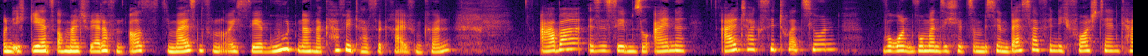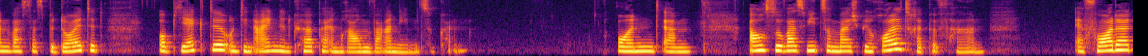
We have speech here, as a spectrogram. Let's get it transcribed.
und ich gehe jetzt auch mal schwer davon aus, dass die meisten von euch sehr gut nach einer Kaffeetasse greifen können. Aber es ist eben so eine Alltagssituation, wo, wo man sich jetzt so ein bisschen besser, finde ich, vorstellen kann, was das bedeutet, Objekte und den eigenen Körper im Raum wahrnehmen zu können. Und ähm, auch sowas wie zum Beispiel Rolltreppe fahren erfordert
